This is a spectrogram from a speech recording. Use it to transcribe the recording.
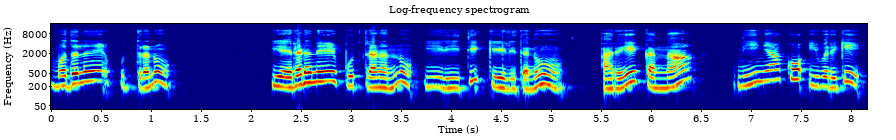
ಮೊದಲನೇ ಪುತ್ರನು ಎರಡನೇ ಪುತ್ರನನ್ನು ಈ ರೀತಿ ಕೇಳಿದನು. ಅರೇ ಕನ್ನ, ನೀನ್ಯಾಕೋ ಇವರಿಗೆ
